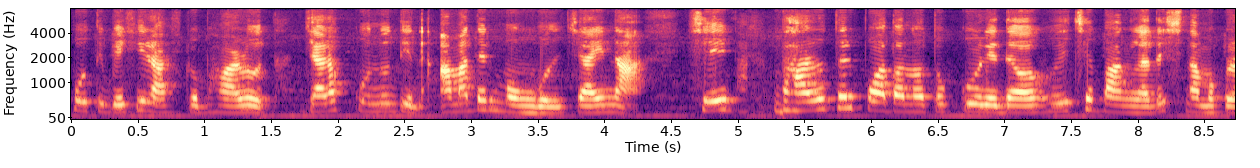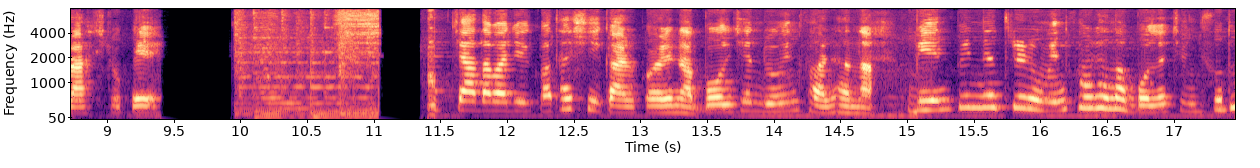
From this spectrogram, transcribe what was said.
প্রতিবেশী রাষ্ট্র ভারত, যারা কোনোদিন আমাদের মঙ্গল চায় না, সেই ভারতের পদানত করে দেওয়া হয়েছে বাংলাদেশ নামক রাষ্ট্রকে। চাঁদাবাজির কথা স্বীকার করে না, বলছেন রুমিন ফারহানা। বিএনপির নেত্রী রুমিন ফারহানা বলেছেন, শুধু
